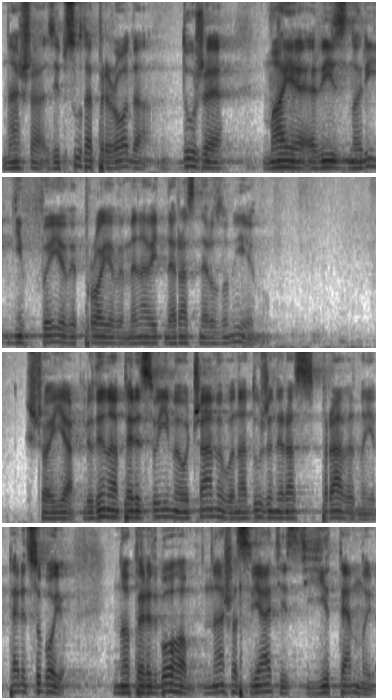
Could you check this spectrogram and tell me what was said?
Наша зіпсута природа дуже має різнорідні вияви, прояви. Ми навіть не раз не розуміємо, що і як. Людина перед своїми очами, вона дуже не раз справедна є перед собою. Але перед Богом наша святість є темною.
